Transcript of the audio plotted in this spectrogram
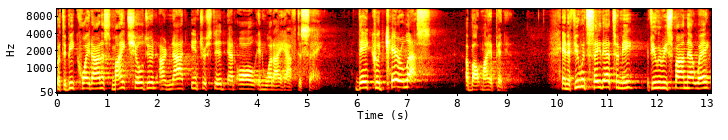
but to be quite honest, my children are not interested at all in what I have to say. They could care less about my opinion. And if you would say that to me, if you would respond that way,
